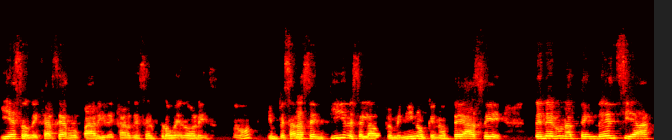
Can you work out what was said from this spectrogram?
y eso, dejarse arropar y dejar de ser proveedores ¿no? Empezar a sentir ese lado femenino que no te hace tener una tendencia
